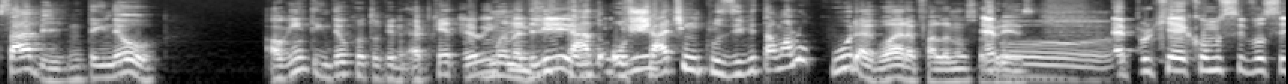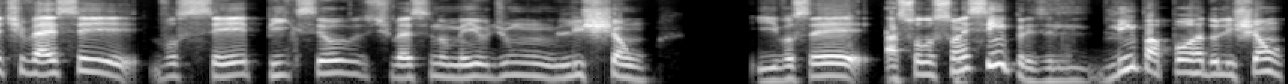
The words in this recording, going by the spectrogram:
sabe, entendeu? Alguém entendeu o que eu tô querendo? É porque, Eu mano, é entendi, eu delicado. O chat, inclusive, tá uma loucura agora falando sobre isso. O- É porque é como se você tivesse. Você, Pixel, estivesse no meio de um lixão. E você. A solução é simples. Limpa a porra do lixão.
